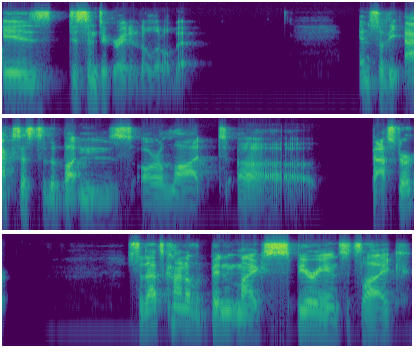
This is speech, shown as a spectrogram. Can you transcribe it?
is disintegrated a little bit. And so the access to the buttons are a lot uh, faster. So that's kind of been my experience. It's like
